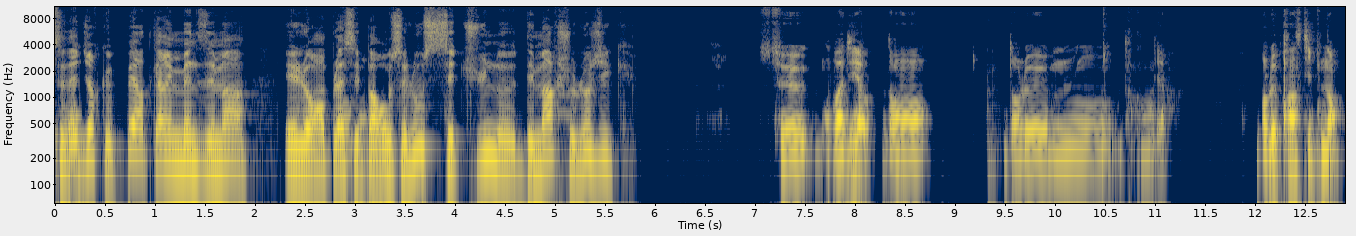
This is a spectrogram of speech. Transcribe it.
c'est-à-dire que perdre Karim Benzema et le remplacer mhm. par Rossellou, c'est une démarche logique. Ce, on va dire dans dans le hum, comment dire dans le principe, non.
